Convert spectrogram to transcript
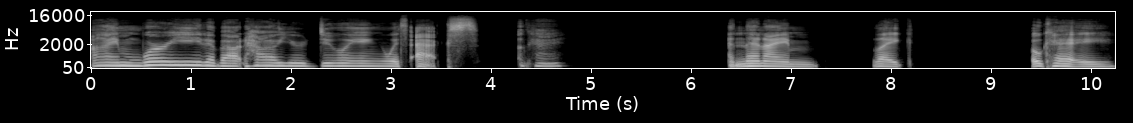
I'm worried about how you're doing with X. Okay. And then I'm like, okay.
